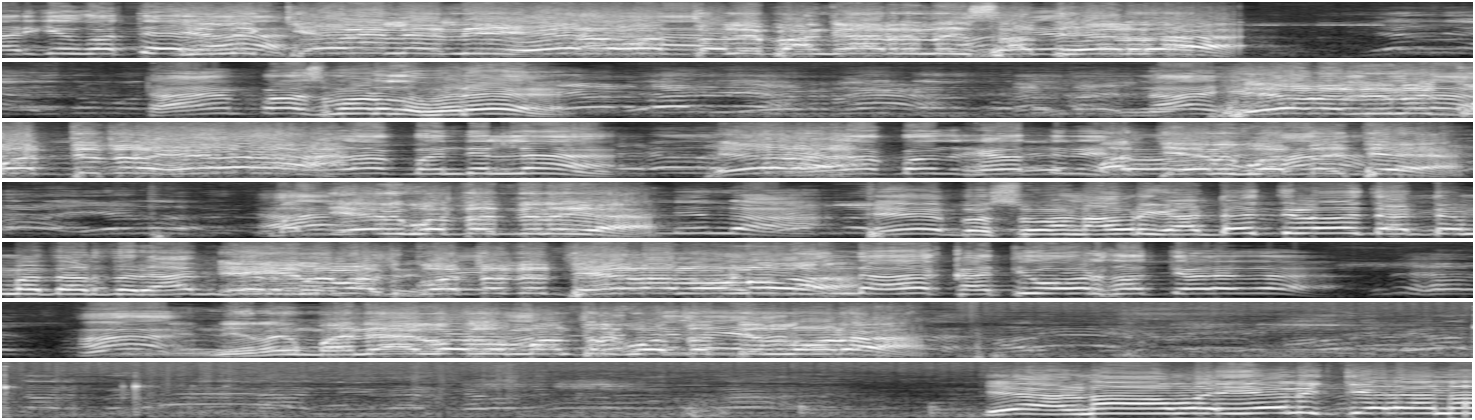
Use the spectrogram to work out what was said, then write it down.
ಯಾರಿಗೂ ಗೊತ್ತೇ ಇಲ್ಲಿ. ಕೇಳಿಲ್ಲ ನೀ ಹೇಳು ಹೊತ್ತಲ್ಲಿ ಬಂಗಾರ ನಿನಗೆ ಸದ್ ಹೇಳ್ದ. ಟೈಮ್ ಪಾಸ್ ಮಾಡೋದು ಬರೇ. ಹೇಳ ನಿನಗೆ ಗೊತ್ತಿದ್ರೆ ಹೇಳ. ಹೇಳಕ್ ಬಂದಿಲ್ಲ. ಹೇಳ. ಹೇಳಕ್ ಬಂದ್ರೆ ಹೇಳ್ತೀನಿ. ಮತ್ತೇನು ಗೊತ್ತೈತೆ? ಮತ್ತೇನು ಗೊತ್ತೈತಿ ನಿನಗೆ? ಏ ಬಸವಣ್ಣ ಅವ್ರಿಗೆ ಅಡ್ಡ ತಿಳಿದ ಅಡ್ಡ ಮಾತಾಡ್ತಾರೆ. ಯಾಕೆ ಮತ್ತೆ ಗೊತ್ತೈತೆ ಹೇಳ ನೋಡು. ಕತಿ ಓಡ್ಸತ್ ಹೇಳಿದ. ನಿನಗ ನಿನಗೆ ಮನ್ಯಾಗ ಹೋದ ಮಂತ್ರ ಗೊತ್ತಿಲ್ಲ ನೋಡ. ಏ ಅಣ್ಣ ಅವ ಏನು ಕೇಳಾನ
